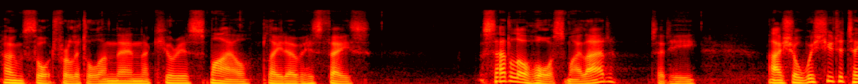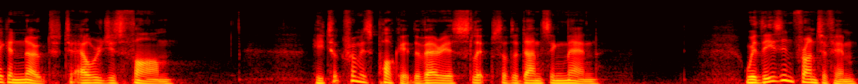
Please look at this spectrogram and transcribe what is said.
Holmes thought for a little, and then a curious smile played over his face. "Saddle a horse, my lad," said he. I shall wish you to take a note to Elrige's farm." He took from his pocket the various slips of the dancing men. With these in front of him,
